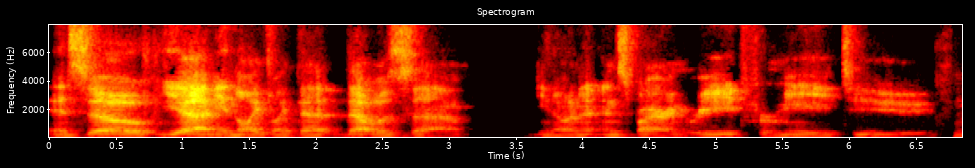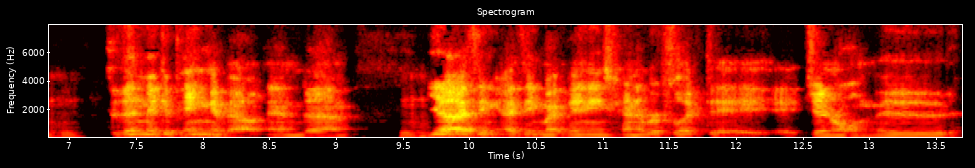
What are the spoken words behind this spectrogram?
and so yeah i mean like like that that was um, you know an inspiring read for me to mm-hmm. to then make a painting about. And um, mm-hmm. yeah i think i think my paintings kind of reflect a, a general mood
